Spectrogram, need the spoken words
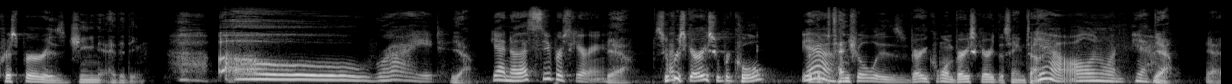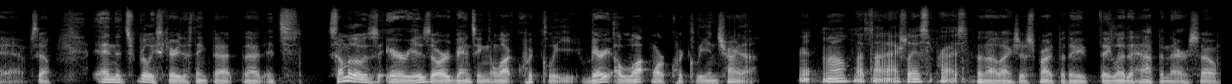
CRISPR is gene editing. Oh, right. Yeah. Yeah, no, that's super scary. Yeah. Super scary, super cool. Yeah. the potential is very cool and very scary at the same time. Yeah, all in one. Yeah. Yeah. Yeah. Yeah. So, and it's really scary to think that, that it's some of those areas are advancing a lot quickly, very, a lot more quickly in China. Well, that's not actually a surprise. Not actually a surprise, but they, they let it happen there. So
